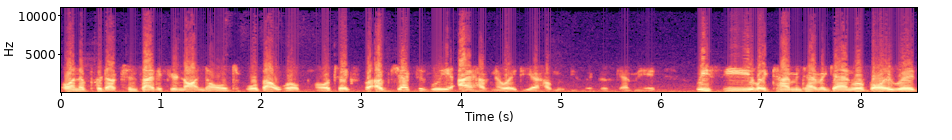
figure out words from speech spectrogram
on a production side, if you're not knowledgeable about world politics. But objectively, I have no idea how movies like this get made. We see, like, time and time again, where Bollywood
